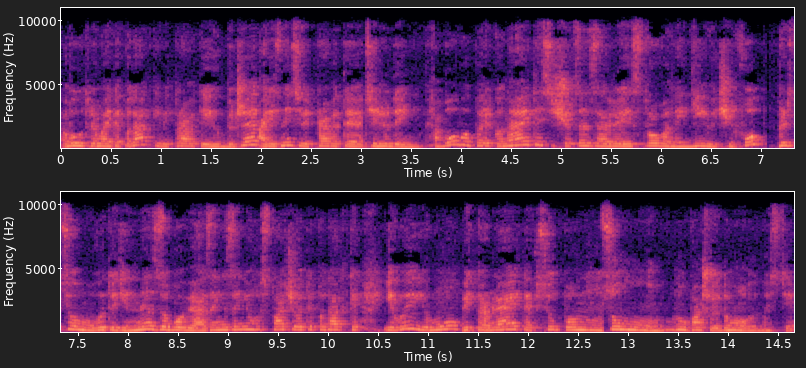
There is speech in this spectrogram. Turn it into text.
ви утримаєте податки, відправите їх в бюджет, а різницю відправите цій людині. Або ви переконаєтесь, що це зареєстрований діючий ФОП. При цьому ви тоді не зобов'язані за нього сплачувати податки, і ви йому відправляєте всю повну суму ну вашої домовленості.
